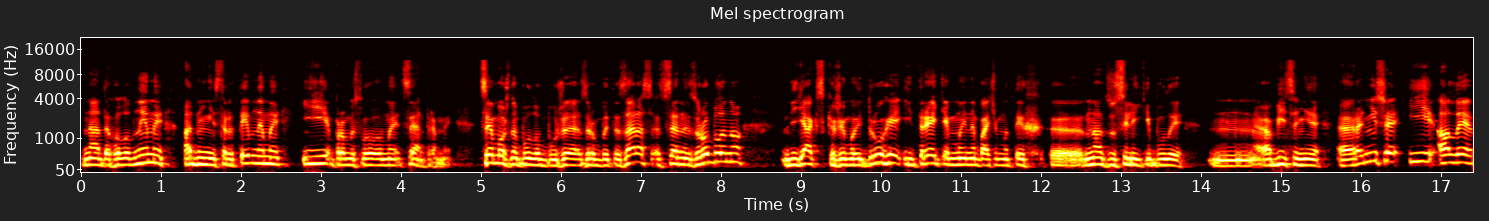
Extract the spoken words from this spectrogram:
над головними адміністративними і промисловими центрами. Це можна було б уже зробити зараз. Це не зроблено. Як скажімо, і друге, і третє, ми не бачимо тих е, надзусиль, які були обіцяні е, раніше. І але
